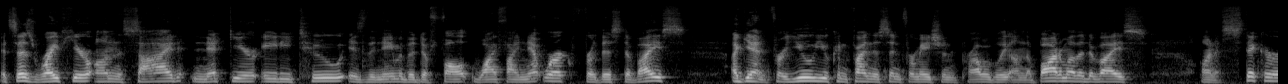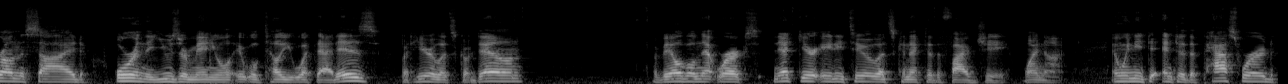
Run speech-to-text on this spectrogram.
It says right here on the side, Netgear 82 is the name of the default Wi-Fi network for this device. Again, for you, you can find this information probably on the bottom of the device, on a sticker on the side, or in the user manual, it will tell you what that is. But here, let's go down. Available networks, Netgear 82, let's connect to the 5G. Why not? and we need to enter the password.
